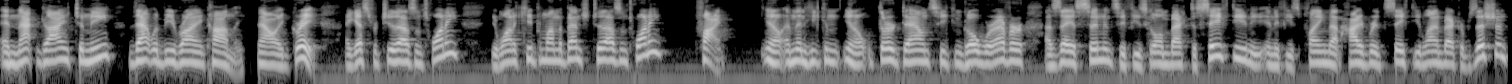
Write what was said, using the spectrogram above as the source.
And that guy, to me, that would be Ryan Connelly. Now, great. I guess for 2020, you want to keep him on the bench 2020? Fine. You know, and then he can, you know, third downs, he can go wherever. Isaiah Simmons, if he's going back to safety and, he, and if he's playing that hybrid safety linebacker position,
